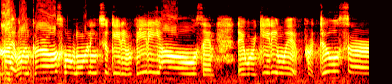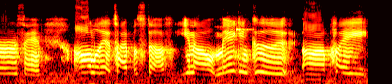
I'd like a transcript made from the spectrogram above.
Like when girls were wanting to get in videos and they were getting with producers and all of that type of stuff. You know, Meagan Good uh, played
